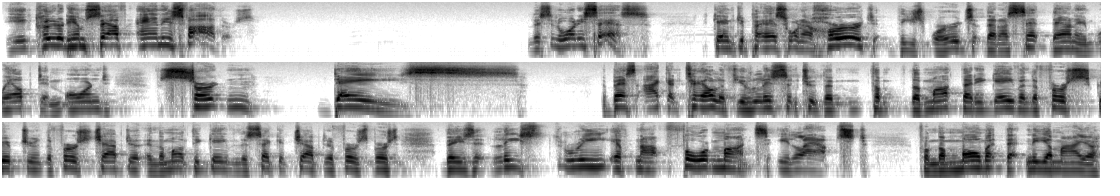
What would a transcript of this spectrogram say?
He included himself and his fathers. Listen to what he says came to pass when I heard these words that I sat down and wept and mourned certain days. The best I can tell, if you listen to the, the, the, month that he gave in the first scripture, the first chapter, and the month he gave in the second chapter, the first verse, there's at least three, if not four months elapsed from the moment that Nehemiah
